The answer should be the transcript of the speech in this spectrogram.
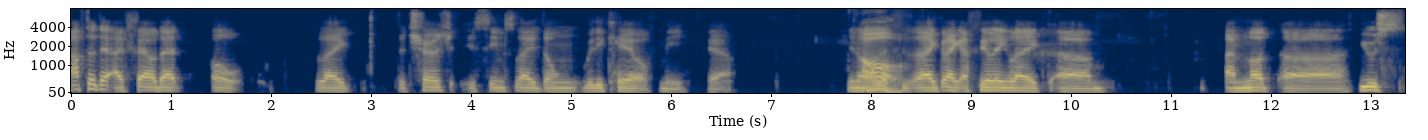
after that I felt that oh like the church it seems like don't really care of me. Yeah. You know, Oh. like like a feeling like um I'm not uh use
